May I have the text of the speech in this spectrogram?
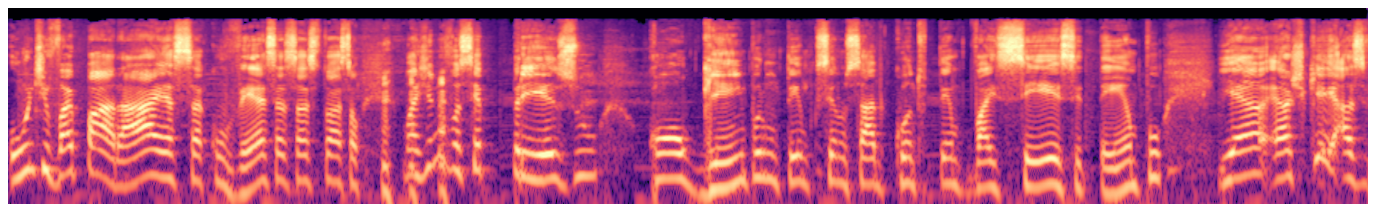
onde vai parar essa conversa, essa situação. Imagina você preso com alguém por um tempo que você não sabe quanto tempo vai ser esse tempo. E é, acho, que, as,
